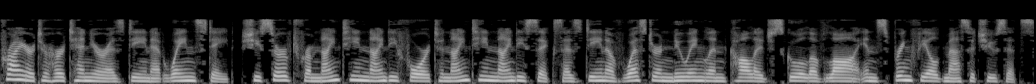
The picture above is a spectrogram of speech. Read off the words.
Prior to her tenure as dean at Wayne State, she served from 1994 to 1996 as dean of Western New England College School of Law in Springfield, Massachusetts.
